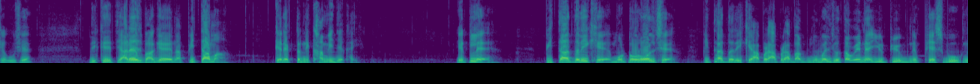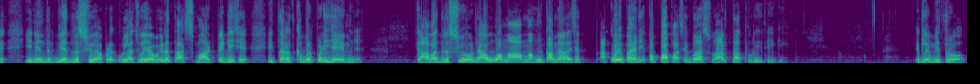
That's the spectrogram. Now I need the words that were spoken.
કહેવું છે. દીકરી ત્યારે જ ભાગે, એના પિતામાં કેરેક્ટરની ખામી દેખાય. એટલે પિતા તરીકે મોટો રોલ છે. પિતા તરીકે આપણે આપણે મોબાઈલ જોતા હોય ને યુટ્યુબ ને ફેસબુક ને, એની અંદર બે દ્રશ્યો આપણે ઓલા જોયા હોય ને, તો આ સ્માર્ટ પેઢી છે. એ તરત ખબર પડી જાય એમને. કે આવા દ્રશ્યો ને આવું આમાં આમાં શું કામે આવે છે? આ કોની પાસે છે પપ્પા પાસે. બસ, વાર્તા પૂરી થઈ ગઈ. એટલે મિત્રો,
